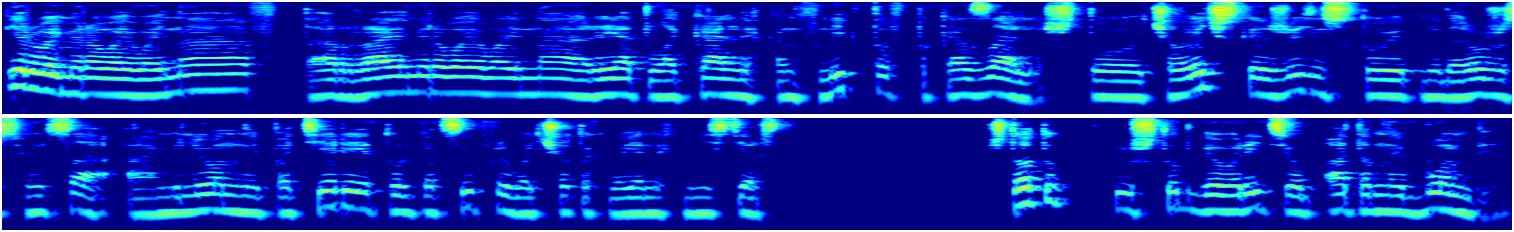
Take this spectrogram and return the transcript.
Первая мировая война, Вторая мировая война, ряд локальных конфликтов показали, что человеческая жизнь стоит не дороже свинца, а миллионные потери – только цифры в отчетах военных министерств. Что тут уж тут говорить об атомной бомбе,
